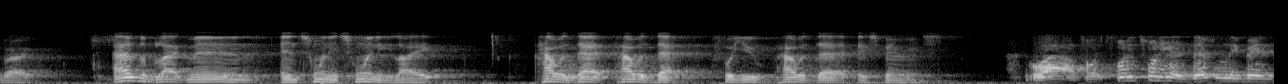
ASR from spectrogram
Right. As a black man in 2020, like, how is that? How is that for you? How was that experience? Wow, 2020 has definitely been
